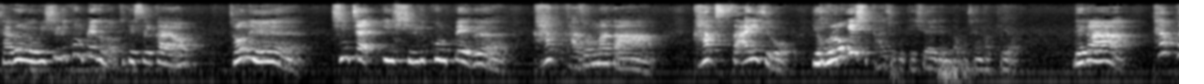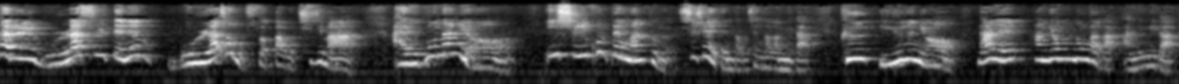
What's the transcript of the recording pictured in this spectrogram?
자, 그러면 우리 실리콘 백은 어떻게 쓸까요? 저는 진짜 이 실리콘 백은 각 가정마다 각 사이즈로 여러 개씩 가지고 계셔야 된다고 생각해요. 내가 타파를 몰랐을 때는 몰라서 못 썼다고 치지만 알고 나면 이 실리콘백만큼은 쓰셔야 된다고 생각합니다. 그 이유는요, 나는 환경운동가가 아닙니다.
